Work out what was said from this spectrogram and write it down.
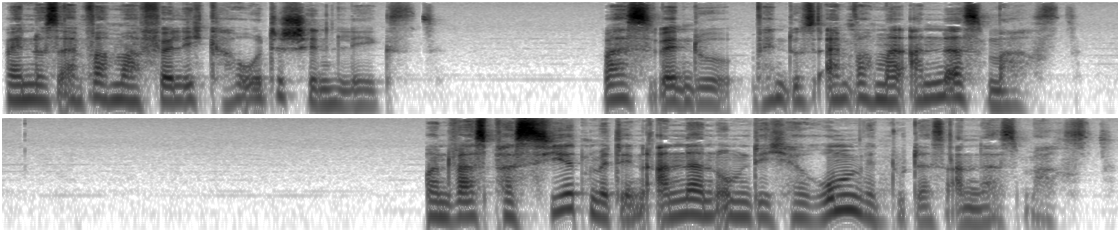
wenn du es einfach mal völlig chaotisch hinlegst? Was, wenn du, wenn du es einfach mal anders machst? Und was passiert mit den anderen um dich herum, wenn du das anders machst?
